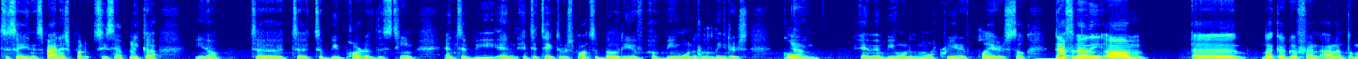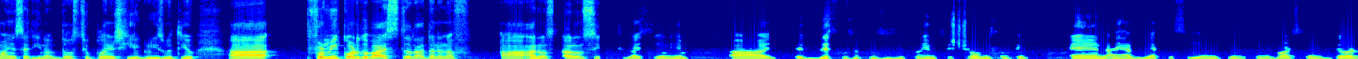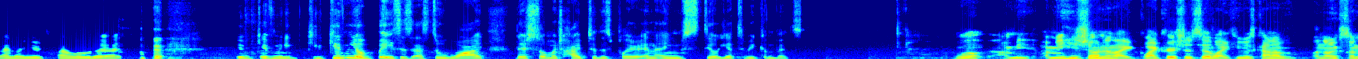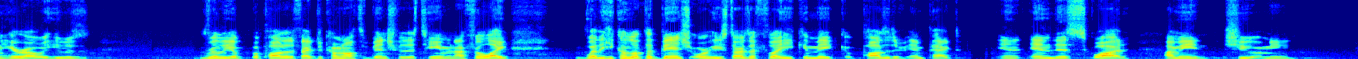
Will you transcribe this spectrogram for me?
to say it in Spanish, but si se aplica, you know, to to to be part of this team and to be and, and to take the responsibility of, of being one of the leaders going yeah. and, and being one of the more creative players. So definitely um uh like our good friend Alan Tomaya said, you know, those two players he agrees with you. Uh for me, Cordova is still not done enough. Uh, mm-hmm. I don't I don't see you guys seeing him. Uh, it, this was a preseason for him to show me something, and I have yet to see anything in regards to him. Dylan, I know you're smiling over there. give, give me give me a basis as to why there's so much hype to this player, and I'm still yet to be convinced. Well, I mean, I mean, he's shown it like like Christian said, like he was kind of an unsung hero. He was really a, a positive factor coming off the bench for this team, and I feel like whether he comes off the bench or he starts, I feel like he can make a positive impact in in this squad. I mean, shoot, I mean,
